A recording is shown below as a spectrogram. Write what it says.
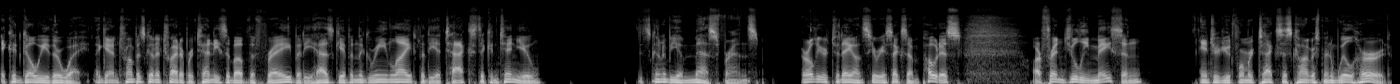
it could go either way. Again, Trump is going to try to pretend he's above the fray, but he has given the green light for the attacks to continue. It's going to be a mess, friends. Earlier today on SiriusXM POTUS, our friend Julie Mason interviewed former Texas Congressman Will Hurd,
